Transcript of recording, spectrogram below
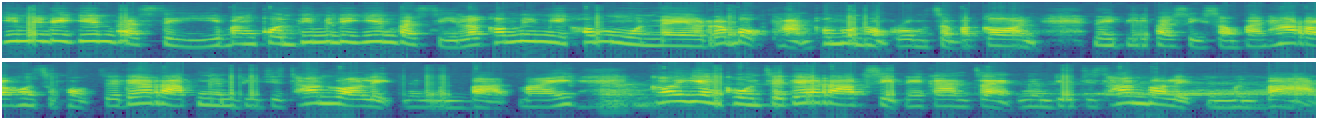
ที่ไม่ได้ยื่นภาษี บางคนที่ไม่ได้ยื่นภาษี แล้วก็ไม่มีข้อมูลในระบบฐานข้อมูลของกรมสรรพากร ในปีภาษี 2566 จะได้รับเงินดิจิทัลวอลเล็ต10,000บาทไหม ก็ยังคงจะได้รับสิทธิ์ในการแจกเงินดิจิทัลวอลเล็ต10,000บาท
